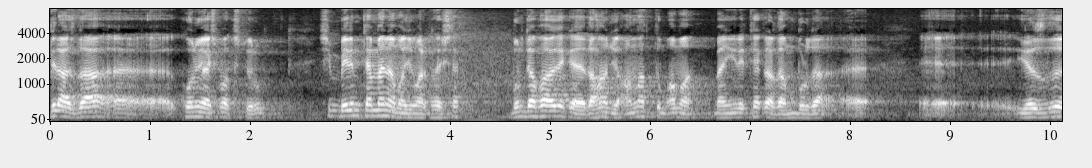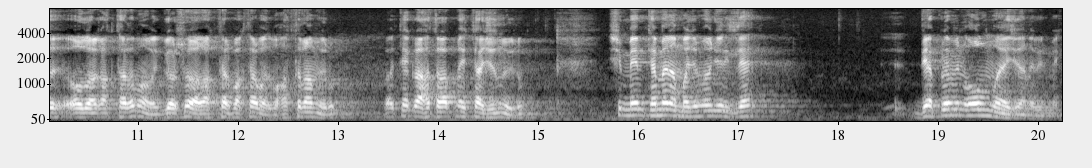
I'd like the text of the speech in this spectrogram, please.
biraz daha e, konuyu açmak istiyorum. Şimdi benim temel amacım arkadaşlar, bunu defalarca daha önce anlattım ama ben yine tekrardan burada e, e, yazılı olarak aktardım ama görsel olarak aktarıp aktarmadım hatırlamıyorum. Ve tekrar hatırlatma ihtiyacını duydum. Şimdi benim temel amacım öncelikle depremin olmayacağını bilmek.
